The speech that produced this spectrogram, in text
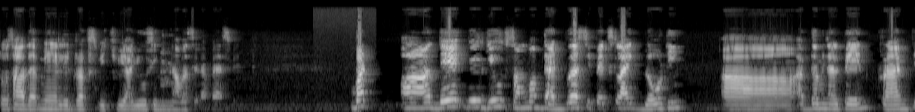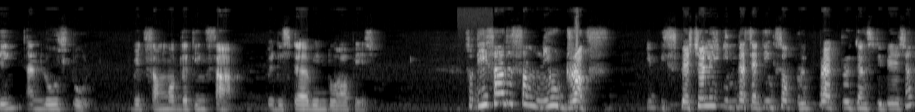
those are the mainly drugs which we are using in our setup as well. But uh, they will give some of the adverse effects like bloating, uh, abdominal pain, cramping and loose stool which some of the things are disturbing to our patient. So these are the some new drugs especially in the settings of refractory constipation.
